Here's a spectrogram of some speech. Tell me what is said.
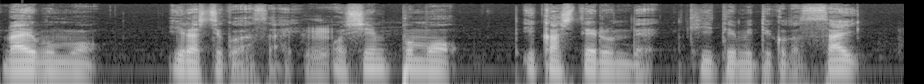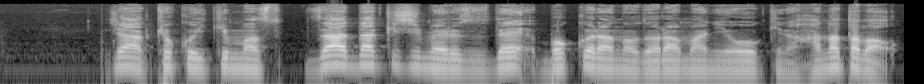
ライブもいらしてください。うんもう新譜も活かしてるんで、聞いてみてください。じゃあ曲いきます。ザ・ダキシメルズで僕らのドラマに大きな花束を。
